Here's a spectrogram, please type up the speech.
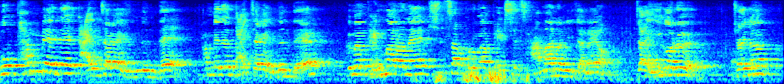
그 판매된 날짜가 있는데, 판매된 날짜가 있는데, 그러면 100만원에 14%면 114만원이잖아요. 자, 이거를 저희는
